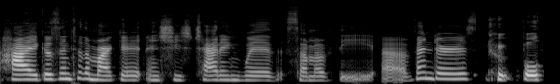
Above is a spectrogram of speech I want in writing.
Hai goes into the market and she's chatting with some of the uh, vendors. Both,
